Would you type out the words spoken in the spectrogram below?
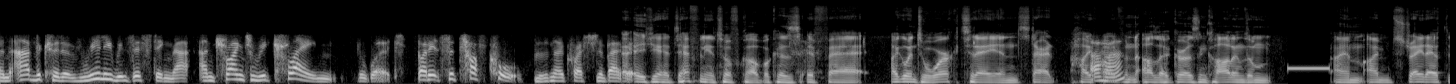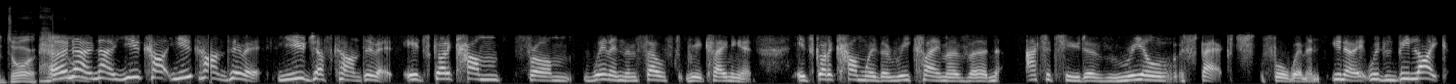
an advocate of really resisting that and trying to reclaim the word. But it's a tough call. There's no question about it. Uh, yeah, definitely a tough call because if uh, I go into work today and start high fiving uh-huh. all the girls and calling them I'm I'm straight out the door. Oh no, no, you can't you can't do it. You just can't do it. It's got to come from women themselves reclaiming it. It's got to come with a reclaim of an attitude of real respect for women. You know, it would be like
